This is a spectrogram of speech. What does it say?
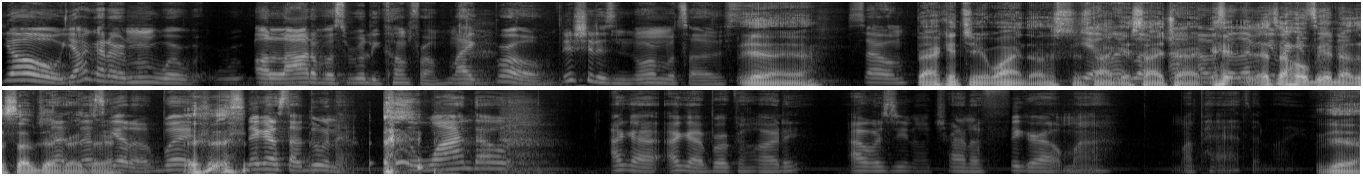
yo, y'all gotta remember where a lot of us really come from. Like, bro, this shit is normal to us. yeah, yeah. So Back into your wine though. Let's just yeah, not let- get look, I- I sidetracked. Uh, um, was like, let me That's a whole be another subject That- right there. ghetto. But they gotta stop doing that. The wine though, I got I got brokenhearted. I was, you know, trying to figure out my my path in life. Yeah.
